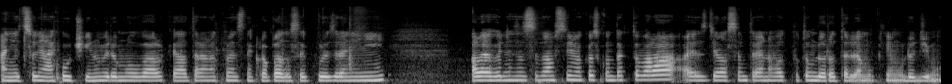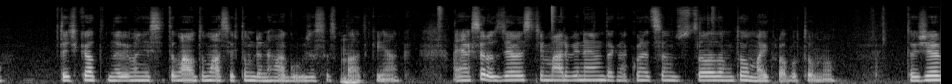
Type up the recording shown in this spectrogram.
a něco, nějakou Čínu mi domlouval, která teda nakonec neklapla zase kvůli zranění, ale hodně jsem se tam s ním jako skontaktovala a jezdila jsem trénovat potom do Rotterdamu k němu do gymu. Teďka nevím ani, jestli to má, to má asi v tom Den Hagu už zase zpátky nějak. A nějak se rozdělili s tím Marvinem, tak nakonec jsem zůstala tam u toho Michaela potom, no. Takže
